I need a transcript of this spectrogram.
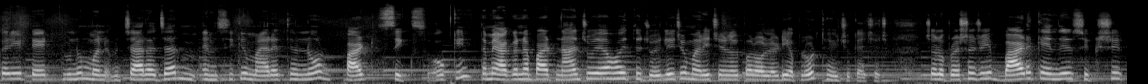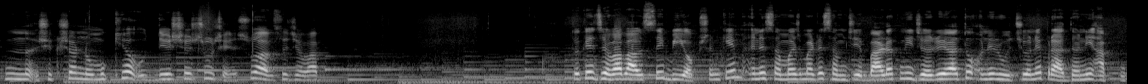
કરીએ ટેટ ટુનો મન ચાર હજાર એમસીક્યુ મેરેથોનનો પાર્ટ સિક્સ, ઓકે? તમે આગળના પાર્ટ ના જોયા હોય તો જોઈ લેજો, મારી ચેનલ પર ઓલરેડી અપલોડ થઈ ચૂક્યા છે ચલો પ્રશ્ન જોઈએ, બાળ કેન્દ્રિત શિક્ષિત શિક્ષણનો મુખ્ય ઉદ્દેશ્ય શું છે? શું આવશે જવાબ? તો કે જવાબ આવશે બી ઓપ્શન, કેમ? એને સમજ માટે સમજીએ, બાળકની જરૂરિયાતો અને રુચિઓને પ્રાધાન્ય આપવું.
